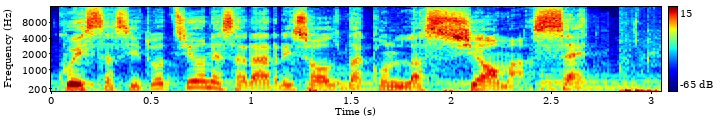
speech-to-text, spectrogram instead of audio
Questa situazione sarà risolta con l'assioma 7.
